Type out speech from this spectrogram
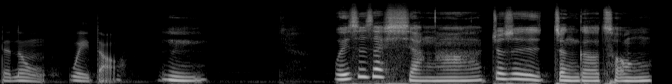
的那种味道，嗯。我一直在想啊，就是整个从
